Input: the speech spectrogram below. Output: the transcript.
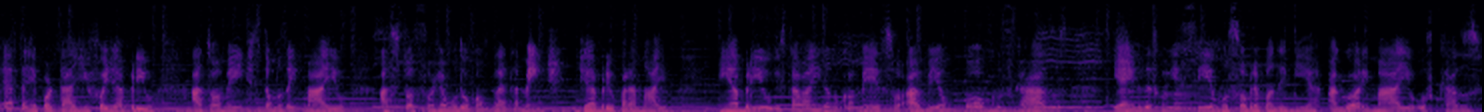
esta reportagem foi de abril. Atualmente estamos em maio. A situação já mudou completamente de abril para maio. Em abril estava ainda no começo, haviam poucos casos e ainda desconhecíamos sobre a pandemia. Agora em maio, os casos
